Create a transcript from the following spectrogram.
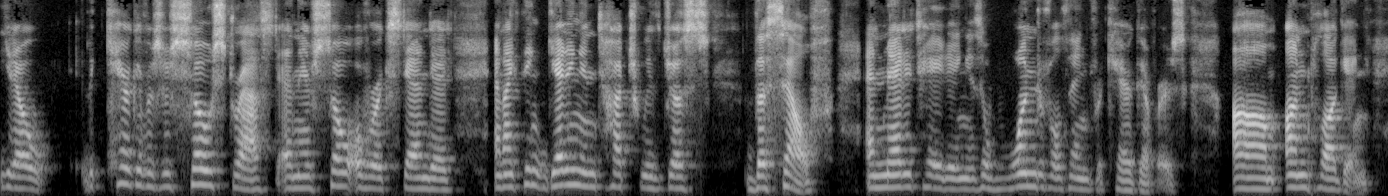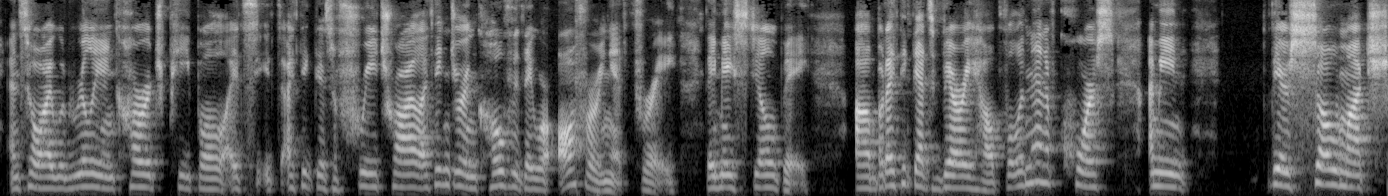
you know the caregivers are so stressed and they're so overextended, and I think getting in touch with just the self and meditating is a wonderful thing for caregivers um, unplugging. And so i would really encourage people it's, it's i think there's a free trial. I think during covid they were offering it free. They may still be. Um, but i think that's very helpful. And then of course i mean there's so much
